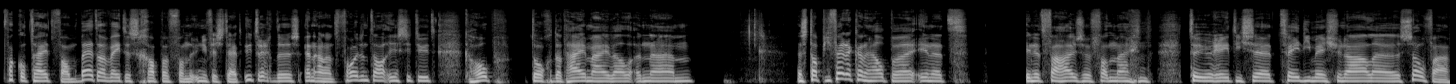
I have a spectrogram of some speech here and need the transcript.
faculteit van beta-wetenschappen van de Universiteit Utrecht dus en aan het Freudenthal Instituut. Ik hoop toch dat hij mij wel een um, een stapje verder kan helpen in het, in het verhuizen van mijn theoretische tweedimensionale sofa.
